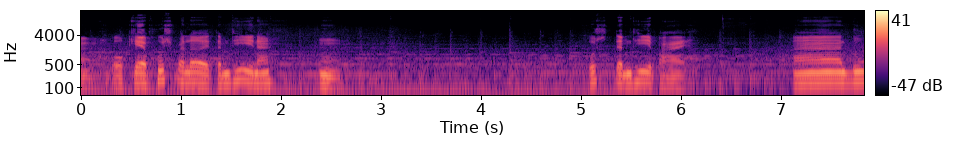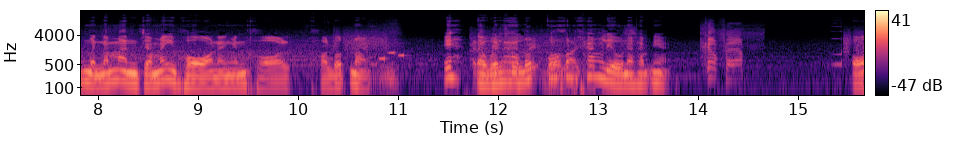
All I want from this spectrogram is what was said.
อ่าโอเคพุชไปเลยเต็มที่นะ อืมพุชเต็มที่ไป อ่าดูเหมือนน้ำมันจะไม่พอนะ งั้นขอขอลดหน่อย เอ๊ะ แต่เวลารถก็ค่อนข้างเร็วนะครับ เนี่ยอ๋อ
